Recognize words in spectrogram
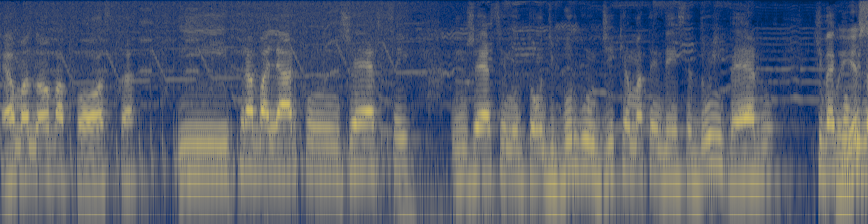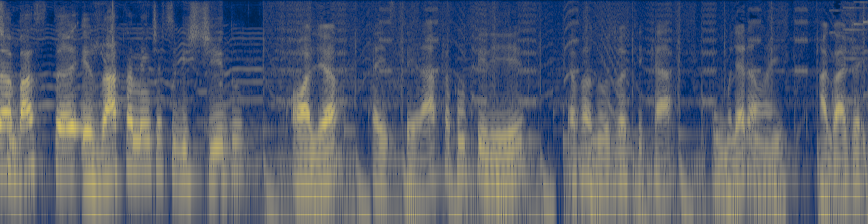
É uma nova aposta e trabalhar com jersey, um jersey no tom de burgundy que é uma tendência do inverno que vai Foi combinar isso? bastante exatamente esse vestido. Olha, é esperar para conferir que a Vanusa vai ficar um mulherão, hein? Aguarde aí.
